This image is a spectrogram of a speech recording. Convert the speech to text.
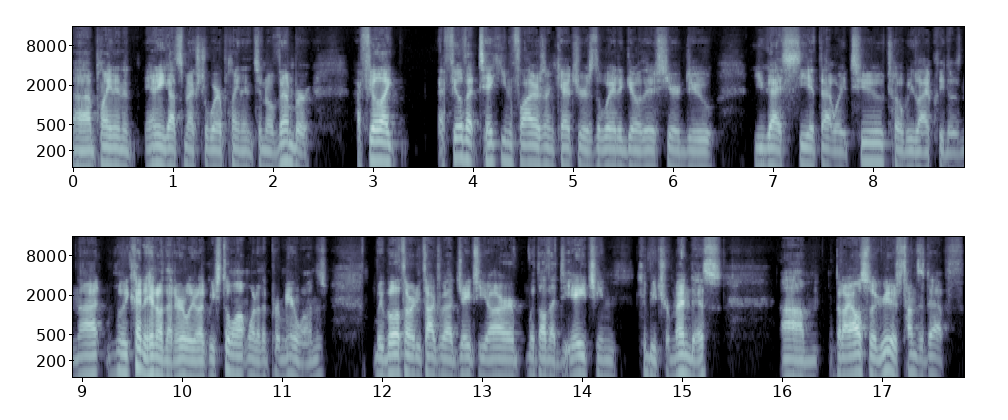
uh, playing in, and he got some extra wear playing into November. I feel like I feel that taking flyers on catcher is the way to go this year. Do you guys see it that way too? Toby likely does not. We kind of hit on that earlier. Like we still want one of the premier ones. We both already talked about JTR with all that DHing could be tremendous. Um, but I also agree there's tons of depth.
